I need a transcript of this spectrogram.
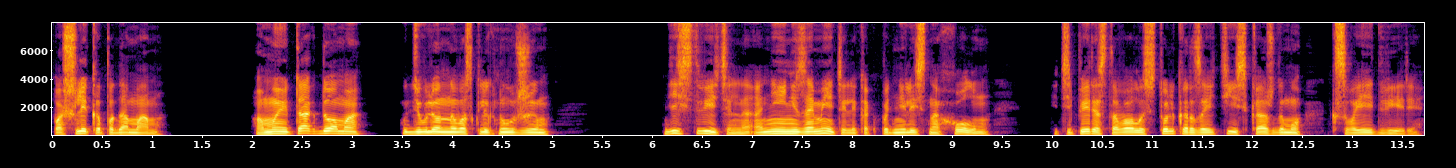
«Пошли-ка по домам». «А мы и так дома», — удивленно воскликнул Джим. Действительно, они и не заметили, как поднялись на холм, и теперь оставалось только разойтись каждому к своей двери.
